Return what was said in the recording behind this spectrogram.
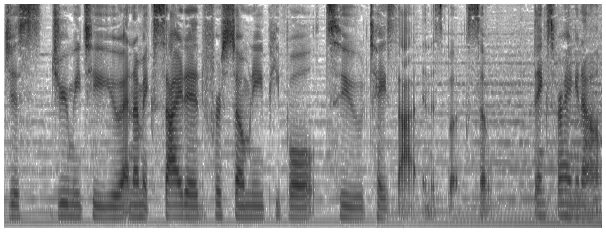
just drew me to you. And I'm excited for so many people to taste that in this book. So thanks for hanging out.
